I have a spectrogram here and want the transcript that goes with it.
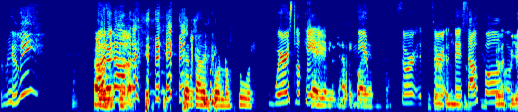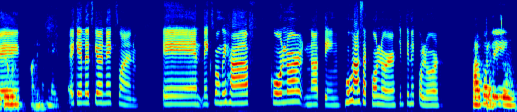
Really? ¿A I don't know. queda? but- Cerca del Polo Sur. Where is located? Near, so, Es so the. South Pole. después yo te voy Okay. a la página. Okay, let's go next one. And next one we have color, nothing. Who has a color? ¿Quién tiene color? Apple Aqua. green.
